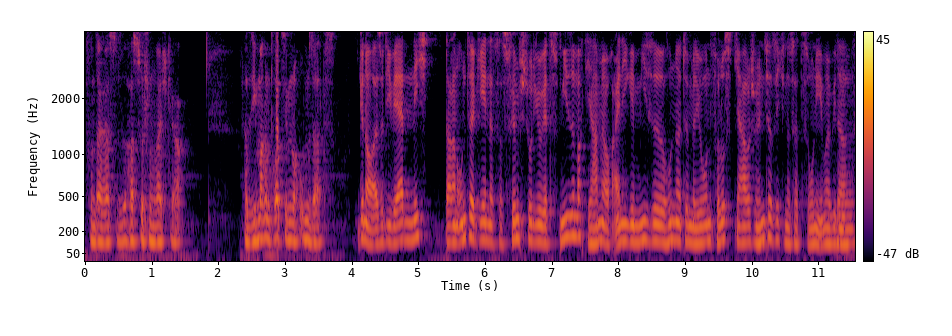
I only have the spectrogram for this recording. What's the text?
Von daher hast du, hast du schon recht, ja. Also sie machen trotzdem noch Umsatz. Genau, also die werden nicht daran untergehen, dass das Filmstudio jetzt miese macht. Die haben ja auch einige miese hunderte Millionen Verlustjahre schon hinter sich und das hat Sony immer wieder mhm.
